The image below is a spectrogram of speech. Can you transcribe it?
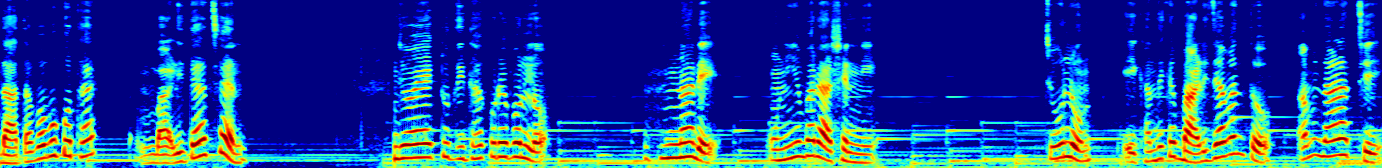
দাদাবাবু কোথায়? বাড়িতে আছেন? জয়া একটু দ্বিধা করে বলল, না রে উনি এবার আসেননি। চলুন, এখান থেকে বাড়ি যাবেন তো, আমি দাঁড়াচ্ছি।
